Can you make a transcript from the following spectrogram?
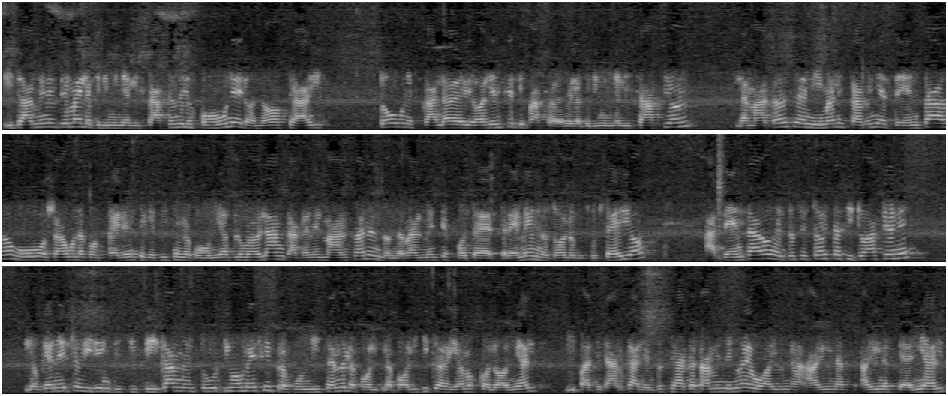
y también el tema de la criminalización de los comuneros, ¿no? O sea, hay toda una escala de violencia que pasa desde la criminalización, la matanza de animales también y atentados, hubo ya una conferencia que se hizo en la comunidad Pluma Blanca, acá en el Manzano, en donde realmente fue tremendo todo lo que sucedió, atentados, entonces todas estas situaciones lo que han hecho es ir intensificando en estos últimos meses y profundizando la, política, digamos, colonial y patriarcal. Entonces acá también de nuevo hay una, hay una, hay una señal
